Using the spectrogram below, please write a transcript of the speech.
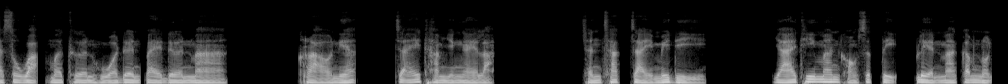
รสวะมาเทินหัวเดินไปเดินมา คราวเนี้ยจะให้ทำยังไงล่ะ ฉันชักใจไม่ดี ย้ายที่มั่นของสติเปลี่ยนมากำหนด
